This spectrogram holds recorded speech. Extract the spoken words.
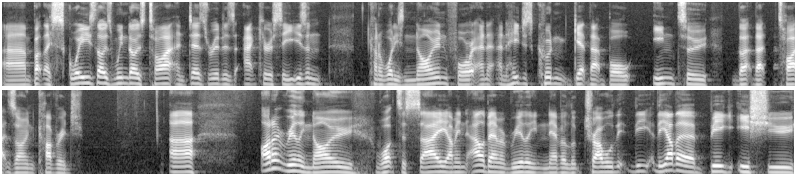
um, but they squeezed those windows tight, and Des Ridder's accuracy isn't kind of what he's known for, and and he just couldn't get that ball into that that tight zone coverage. Uh, I don't really know what to say. I mean, Alabama really never looked trouble. The, the, the other big issue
